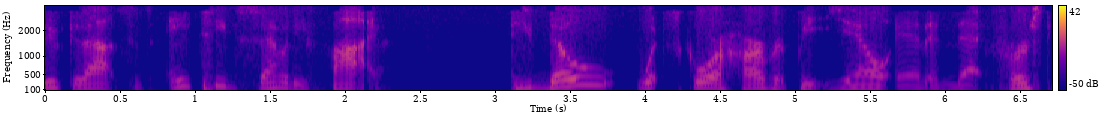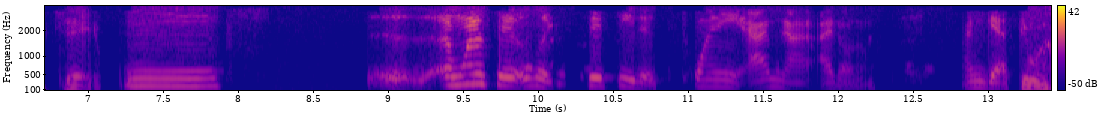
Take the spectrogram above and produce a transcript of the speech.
duked it out since 1875. Do you know what score Harvard beat Yale in in that first game? mm, uh, i want to say it was like 50 to 20 i'm not i don't know i'm guessing It was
